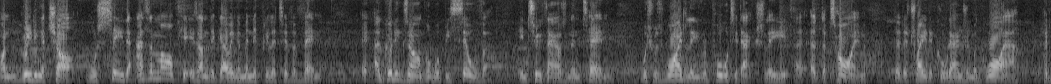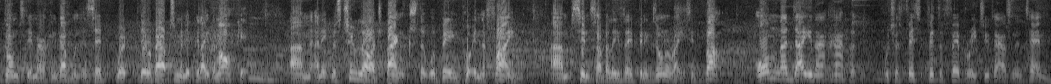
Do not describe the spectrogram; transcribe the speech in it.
on reading a chart will see that as a market is undergoing a manipulative event, a good example would be silver in 2010, which was widely reported actually uh, at the time that a trader called Andrew Maguire had gone to the American government and said they're about to manipulate the market. Mm. Um, and it was two large banks that were being put in the frame um, since I believe they've been exonerated. But on the day that happened, which was 5th, 5th of February 2010,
